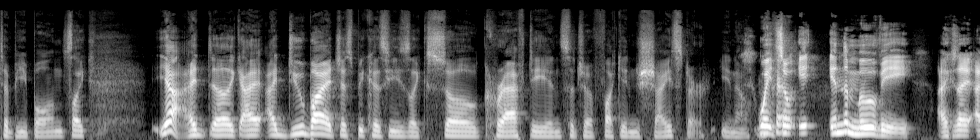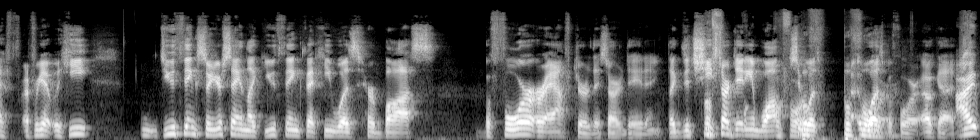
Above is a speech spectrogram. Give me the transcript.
to people and it's like yeah, I like I, I do buy it just because he's like so crafty and such a fucking shyster, you know. Wait, so it, in the movie, because I, I, I forget what he. Do you think so? You're saying like you think that he was her boss before or after they started dating? Like, did she start dating him while she Before. was Before. It was before. Okay, I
